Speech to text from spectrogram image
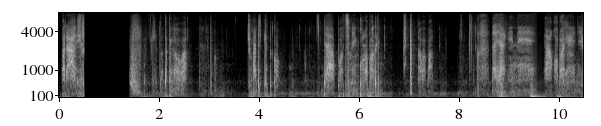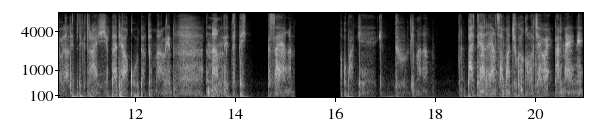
pada akhir. Gitu tapi gak apa cuma dikit kok. Ya buat seminggu lah paling. Gak apa-apa. Nah yang ini yang aku pakai ini udah lipstick terakhir. Tadi aku udah kenalin 6 lipstick kesayangan aku pakai. Gitu gimana? Pasti ada yang sama juga kalau cewek karena ini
